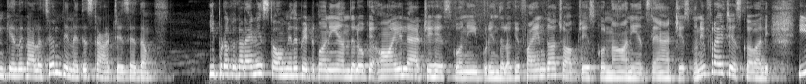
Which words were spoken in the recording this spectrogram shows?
ఇంకెందుకు ఆలస్యం? దీన్ని అయితే స్టార్ట్ చేసేద్దాం. ఇప్పుడు ఒక కడాయిని స్టవ్ మీద పెట్టుకొని అందులోకి ఆయిల్ యాడ్ చేసుకొని ఇప్పుడు ఇందులోకి ఫైన్గా చాప్ చేసుకున్న ఆనియన్స్ని యాడ్ చేసుకొని ఫ్రై చేసుకోవాలి. ఈ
